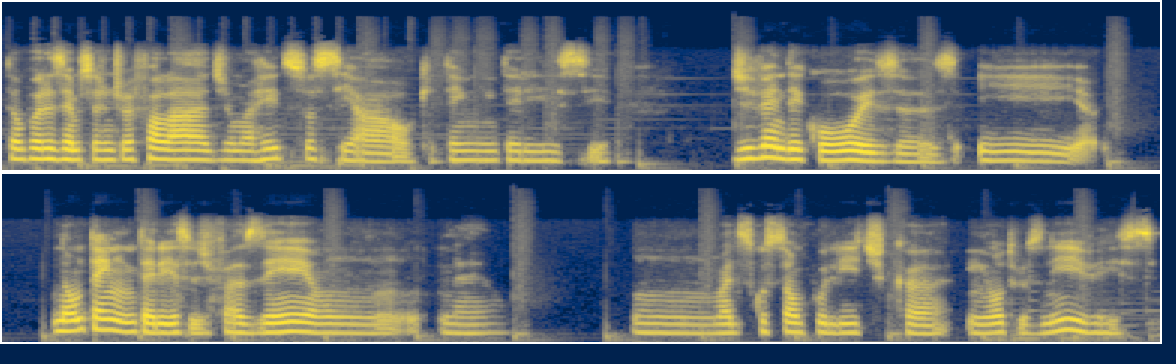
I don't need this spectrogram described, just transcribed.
Então, por exemplo, se a gente vai falar de uma rede social que tem um interesse de vender coisas e não tem interesse de fazer um, né, um, uma discussão política em outros níveis,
